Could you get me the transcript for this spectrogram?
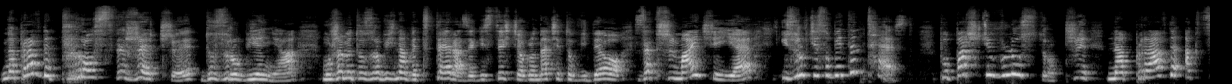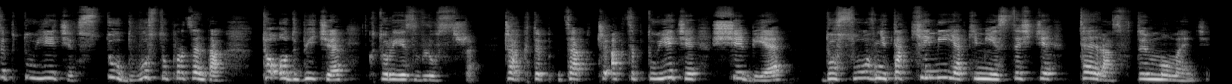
naprawdę proste rzeczy do zrobienia. Możemy to zrobić nawet teraz, jak jesteście, oglądacie to wideo, zatrzymajcie je i zróbcie sobie ten test. Popatrzcie w lustro, czy naprawdę akceptujecie w 100-200% to odbicie, które jest w lustrze. Czy, akceptujecie siebie dosłownie takimi, jakimi jesteście teraz, w tym momencie?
